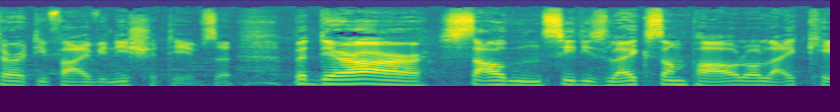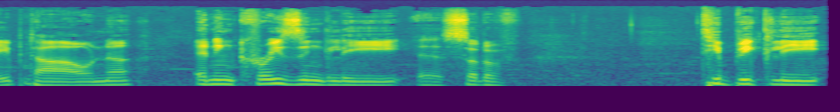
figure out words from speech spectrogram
35 initiatives. but there are southern cities like Sao Paulo, like Cape Town, and increasingly uh, sort of typically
